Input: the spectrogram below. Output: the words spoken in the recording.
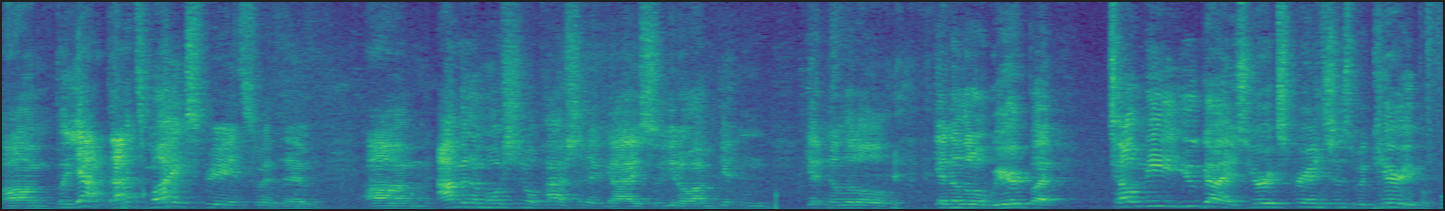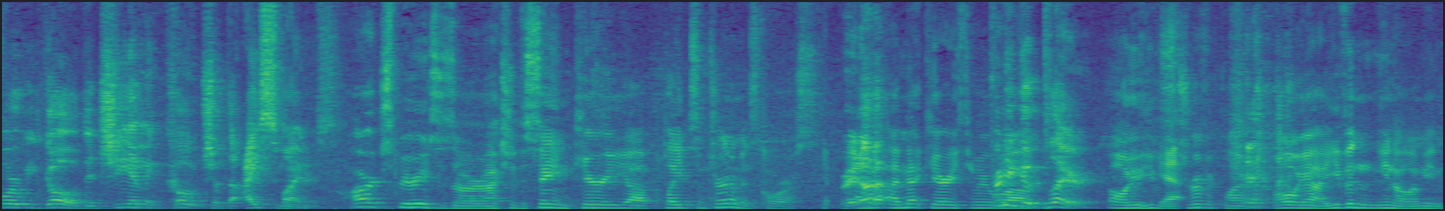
Um, but yeah, that's my experience with him. Um, I'm an emotional, passionate guy, so you know I'm getting getting a little getting a little weird. But tell me, you guys, your experiences with Carey before we go, the GM and coach of the Ice Miners. Our experiences are actually the same. Carey uh, played some tournaments for us. Right I, on. met, I met Carey through. Pretty uh, good player. Oh, he, he was Yeah. a terrific player. oh yeah, even you know, I mean,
